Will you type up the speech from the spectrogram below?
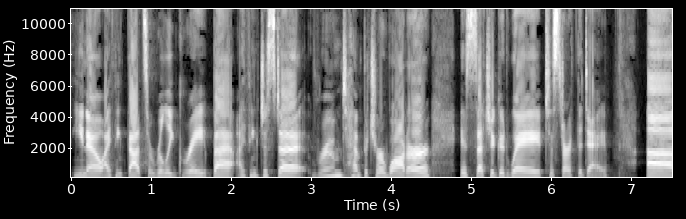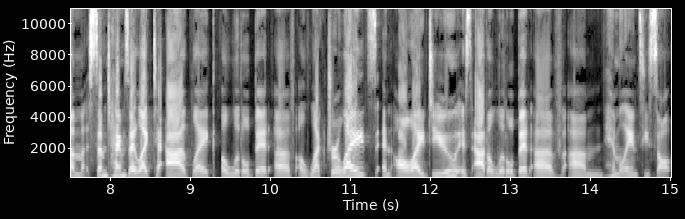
you know, I think that's really great, but I think just a room temperature water is such a good way to start the day. Um, sometimes I like to add like a little bit of electrolytes, and all I do is add a little bit of um, Himalayan sea salt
